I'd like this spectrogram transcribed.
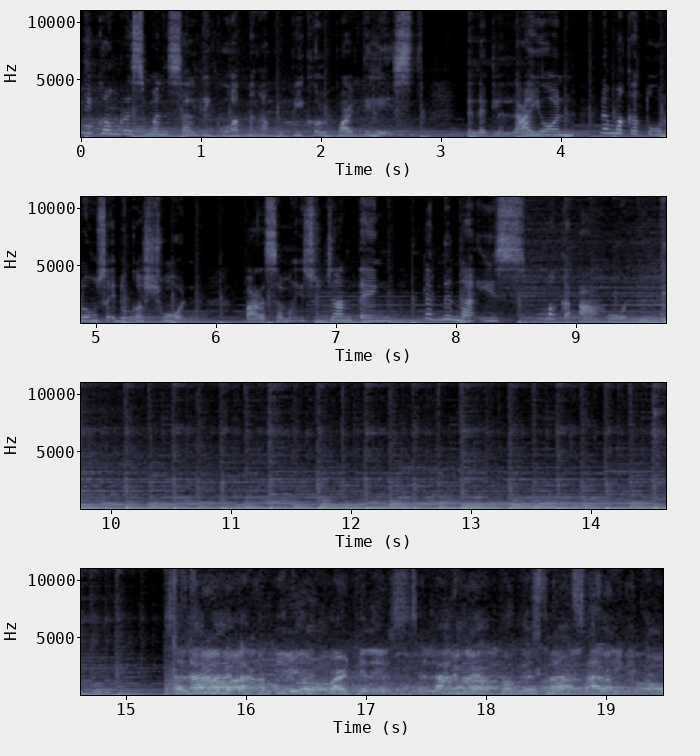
ni Congressman Saldico at ng Ako Party List na naglalayon na makatulong sa edukasyon para sa mga estudyanteng nagnanais makaahon. Salamat ako Bicol Party List. Salamat Congressman Saldico.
